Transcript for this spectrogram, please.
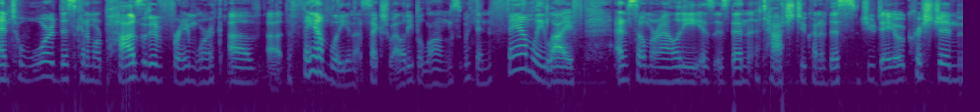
and toward this kind of more positive framework of uh, the family and that sexuality belongs within family life. And so morality is, is then attached to kind of this judeo-christian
